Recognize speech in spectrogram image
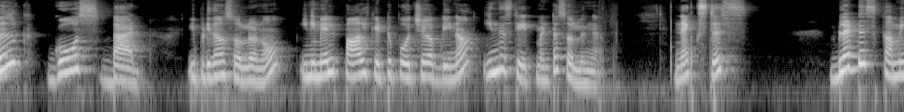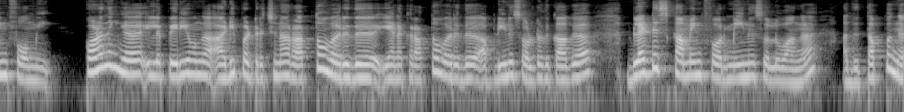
மில்க் கோஸ் பேட் இப்படி தான் சொல்லணும். இனிமேல் பால் கெட்டு போச்சு அப்படின்னா இந்த ஸ்டேட்மெண்ட்டை சொல்லுங்கள் next is blood is coming for me குழந்தைங்க இல்லை பெரியவங்க அடிபட்டுருச்சுன்னா ரத்தம் வருது எனக்கு ரத்தம் வருது அப்படின்னு சொல்கிறதுக்காக பிளட் இஸ் கம்மிங் ஃபார் மீன்னு சொல்லுவாங்க. அது தப்புங்க.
